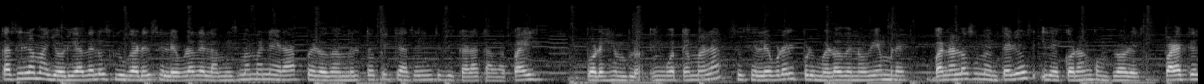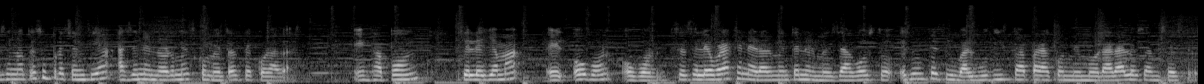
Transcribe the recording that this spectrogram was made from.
Casi la mayoría de los lugares celebra de la misma manera, pero dando el toque que hace identificar a cada país. Por ejemplo, en Guatemala se celebra el primero de noviembre. Van a los cementerios y decoran con flores. Para que se note su presencia, hacen enormes cometas decoradas. En Japón se le llama el Obon Obon. Se celebra generalmente en el mes de agosto. Es un festival budista para conmemorar a los ancestros.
